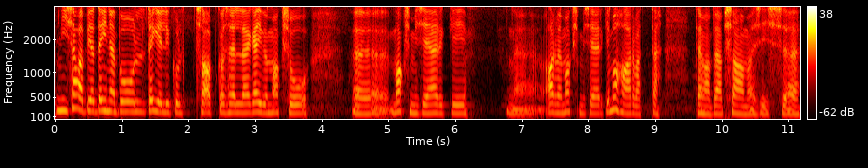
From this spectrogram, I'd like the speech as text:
nii saab ja teine pool tegelikult saab ka selle käibemaksu maksmise järgi, arve maksmise järgi maha arvata, tema peab saama siis äh,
